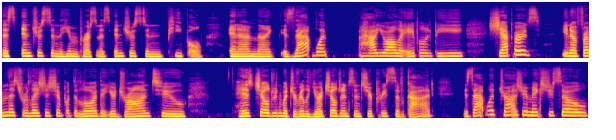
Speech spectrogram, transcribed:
this interest in the human person, this interest in people. And I'm like, is that what how you all are able to be shepherds? You know, from this relationship with the Lord that you're drawn to his children, which are really your children since you're priests of God. Is that what draws you, makes you so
